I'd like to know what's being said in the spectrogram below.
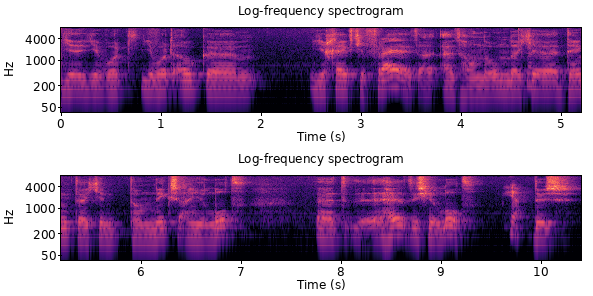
je, je, wordt, je wordt ook... ehm, je geeft je vrijheid uit, handen, omdat je denkt dat je dan niks aan je lot... Het, het is je lot. Ja. Dus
